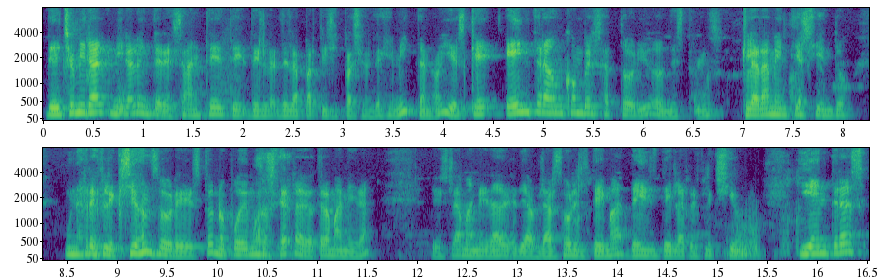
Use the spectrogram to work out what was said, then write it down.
De hecho, mira, mira lo interesante de, la, participación de Gemita, ¿no? Y es que entra a un conversatorio donde estamos claramente haciendo una reflexión sobre esto, no podemos hacerla de otra manera es la manera de, hablar sobre el tema desde la reflexión, y entras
